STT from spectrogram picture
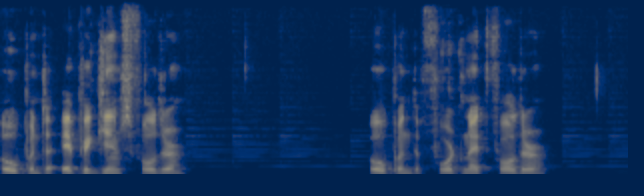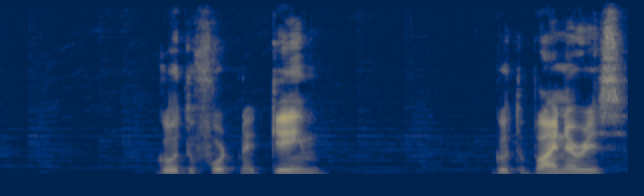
Open the Epic Games folder open the Fortnite folder, go to Fortnite game, go to binaries,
